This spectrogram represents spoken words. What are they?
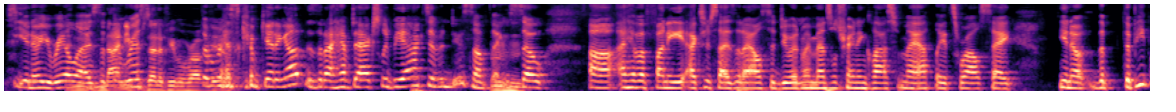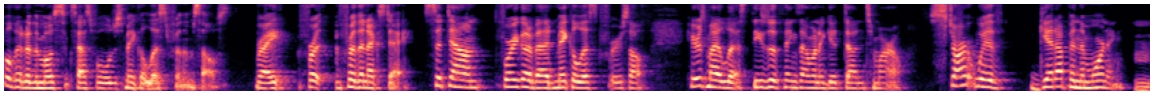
you know you realize that the risk of people the do. risk of getting up is that I have to actually be active and do something. Mm-hmm. So uh, I have a funny exercise that I also do in my mental training class with my athletes where I'll say, you know, the the people that are the most successful will just make a list for themselves, right? For for the next day. Sit down before you go to bed, make a list for yourself. Here's my list. These are the things I want to get done tomorrow. Start with get up in the morning. Hmm.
